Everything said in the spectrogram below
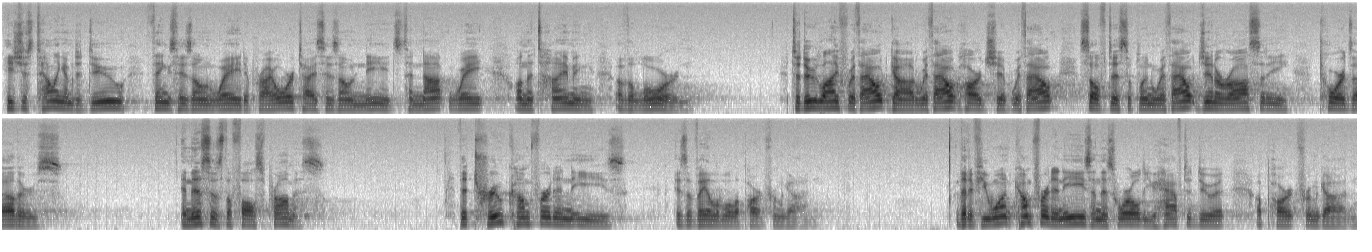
He's just telling him to do things his own way, to prioritize his own needs, to not wait on the timing of the Lord to do life without God, without hardship, without self discipline, without generosity towards others. And this is the false promise that true comfort and ease is available apart from God. That if you want comfort and ease in this world, you have to do it apart from God.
